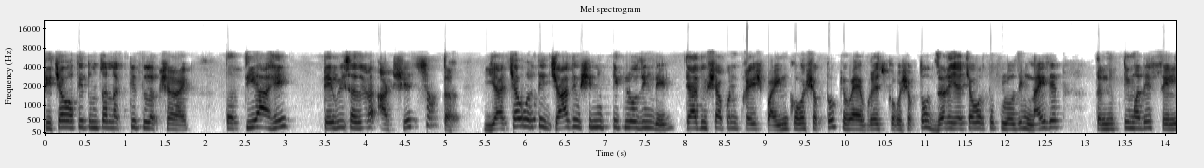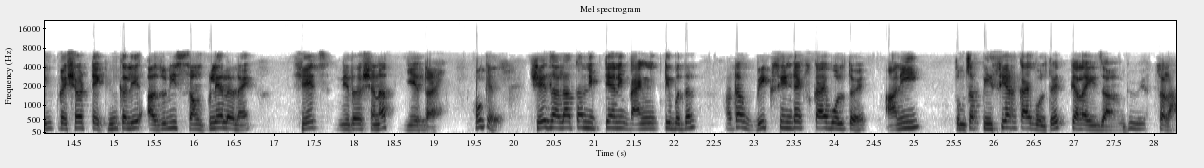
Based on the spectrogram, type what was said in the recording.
तिच्यावरती तुमचं नक्कीच लक्ष राहील. तर ती आहे तेवीस हजार आठशे सत्तर. याच्यावरती ज्या दिवशी निफ्टी क्लोजिंग देईल त्या दिवशी आपण फ्रेश बाईंग करू शकतो किंवा ॲव्हरेज करू शकतो. जर याच्यावरती क्लोजिंग नाही देत तर निफ्टीमध्ये सेलिंग प्रेशर टेक्निकली अजूनही संपलेलं नाही. हेच निदर्शनात येत आहे. ओके हे झालं आता निफ्टी आणि बँक निफ्टी बद्दल आता विक्स इंडेक्स काय बोलतोय आणि तुमचा पीसीआर काय बोलतोय त्यालाही जाणून घेऊया. चला.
